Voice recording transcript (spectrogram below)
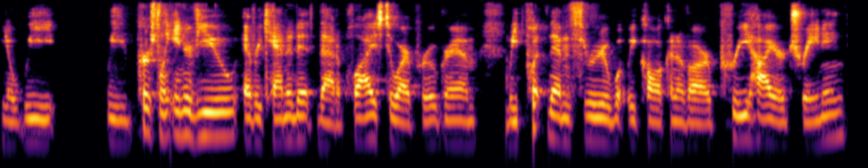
you know, we we personally interview every candidate that applies to our program. We put them through what we call kind of our pre hire training.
